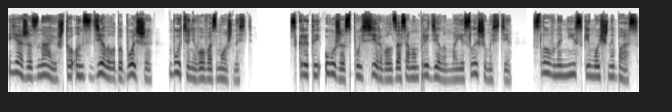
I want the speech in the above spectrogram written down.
Я же знаю, что он сделал бы больше, будь у него возможность. Скрытый ужас пульсировал за самым пределом моей слышимости, словно низкий мощный бас,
